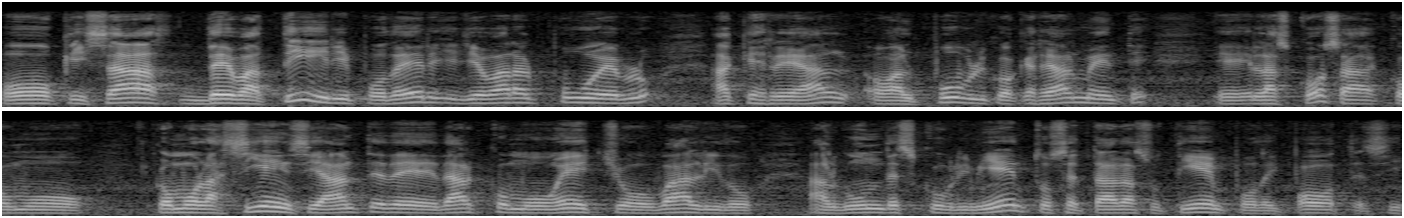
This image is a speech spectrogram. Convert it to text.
o quizás debatir y poder llevar al pueblo a que real o al público a que realmente eh, las cosas como, como la ciencia antes de dar como hecho válido algún descubrimiento se tarda su tiempo de hipótesis,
